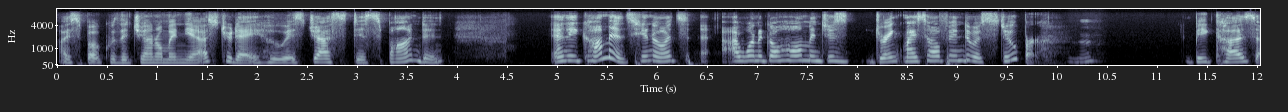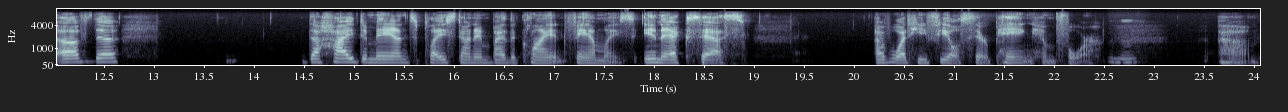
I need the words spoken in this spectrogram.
i spoke with a gentleman yesterday who is just despondent and he comments you know it's i want to go home and just drink myself into a stupor mm-hmm. because of the the high demands placed on him by the client families in excess of what he feels they're paying him for. Mm-hmm. Um,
